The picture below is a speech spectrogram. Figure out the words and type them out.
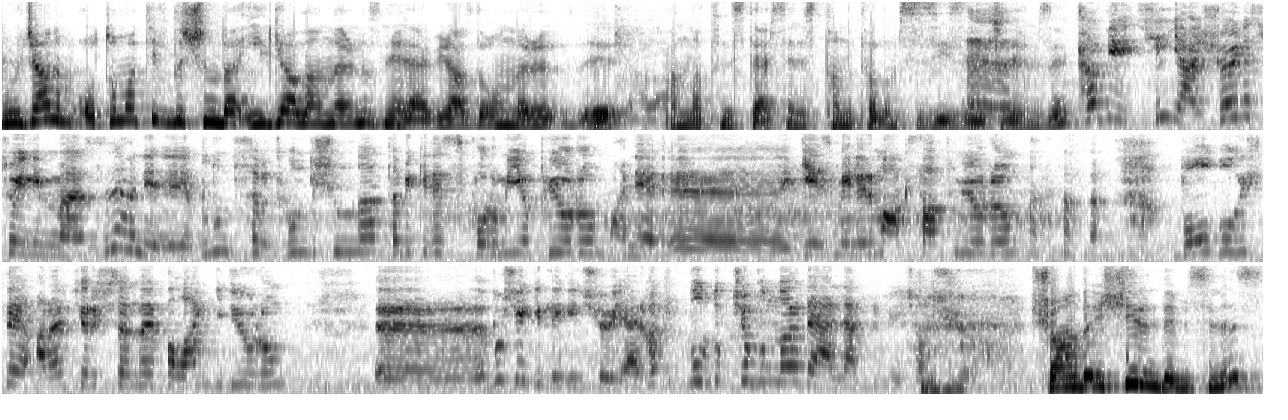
Burcu Hanım otomotiv dışında ilgi alanlarınız neler? Biraz da onları e, anlatın isterseniz tanıtalım sizi izleyicilerimize. Tabii ki yani şöyle söyleyeyim ben size hani e, bunun tabii bunun dışında tabii ki de sporumu yapıyorum. Hani e, gezmelerimi aksatmıyorum. bol bol işte araç yarışlarına falan gidiyorum. E, bu şekilde geçiyor yani. Vakit buldukça bunları değerlendirmeye çalışıyorum. Şu anda iş yerinde misiniz?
